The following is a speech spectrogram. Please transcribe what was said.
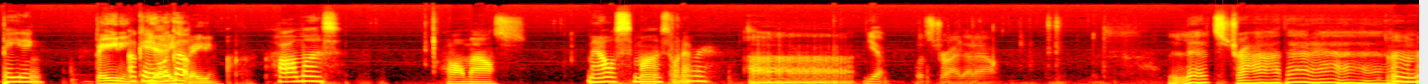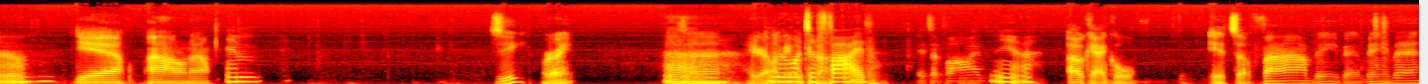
baiting, Baiting. Okay, yeah, look he's up- baiting. Hallmas, Hall mouse. mouse, mouse, whatever. Uh, yep. Let's try that out. Let's try that out. I don't know. Yeah, I don't know. M. Z, right? Uh, Here, let me no, look it's it a up. five. It's a five. Yeah. Okay, cool. It's a five, baby, baby,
